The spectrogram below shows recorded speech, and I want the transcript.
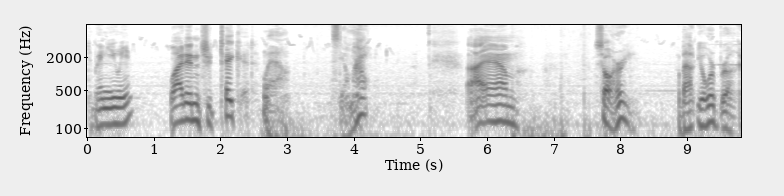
to bring you in. Why didn't you take it? Well, still might. I am sorry about your brother.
